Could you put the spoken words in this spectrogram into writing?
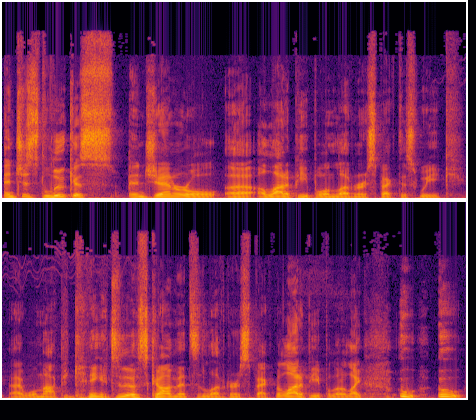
and just Lucas in general, uh, a lot of people in Love and Respect this week. I will not be getting into those comments in Love and Respect, but a lot of people are like, "Ooh, ooh."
